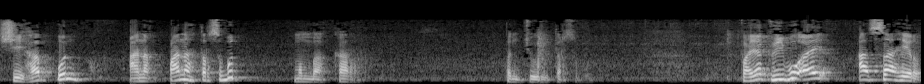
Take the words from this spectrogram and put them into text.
Syihab pun anak panah tersebut membakar pencuri tersebut. Fayakribu ay as-sahir.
